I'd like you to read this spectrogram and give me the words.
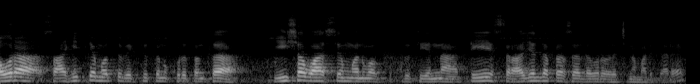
ಅವರ ಸಾಹಿತ್ಯ ಮತ್ತು ವ್ಯಕ್ತಿತ್ವನ ಕುರಿತಂಥ ಈಶಾವಾಸ್ಯಂ ಅನ್ನುವ ಕೃತಿಯನ್ನು ಟಿ ಎಸ್ ರಾಜೇಂದ್ರ ಪ್ರಸಾದ್ ಅವರು ರಚನೆ ಮಾಡಿದ್ದಾರೆ.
